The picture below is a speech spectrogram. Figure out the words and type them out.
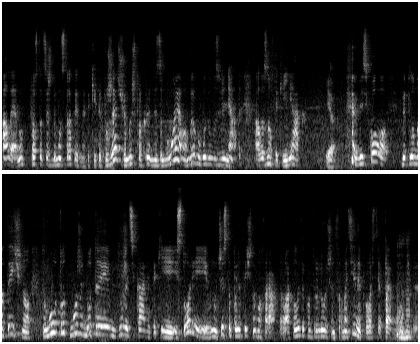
але ну просто це ж демонстративний такий типу жест, що ми ж про Крим не забуваємо, ми його будемо звільняти. Але знов таки, як Як? військово, дипломатично. Тому тут можуть бути дуже цікаві такі історії, ну чисто політичного характеру. А коли ти контролюєш інформаційний простір, певною uh -huh.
